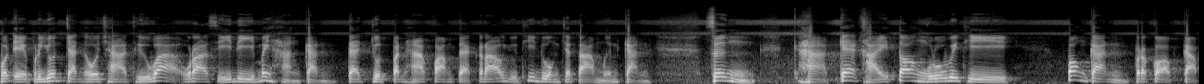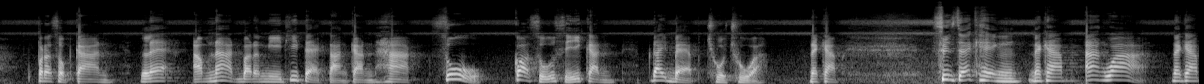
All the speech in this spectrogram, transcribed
พลเอกประยุทธ์จันโอชาถือว่าราศีดีไม่ห่างกัน แต่จุดปัญหาความแตกร้าวอยู่ที่ดวงชะตาเหมือนกัน ซึ่งหากแก้ไขต้องรู้วิธี ป้องกันประกอบกับประสบการณ์ และอำนาจบารมีที่แตกต่างกัน หากสู้ก็สูสีกันได้แบบชัวร์ๆนะครับสินแสเข่งนะครับอ้างว่านะครับ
